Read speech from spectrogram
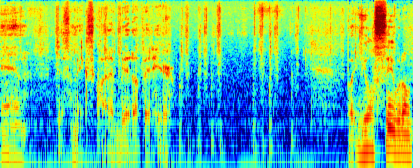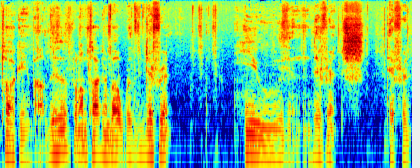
and just mix quite a bit of it here. But you'll see what I'm talking about. This is what I'm talking about with different hues and different different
